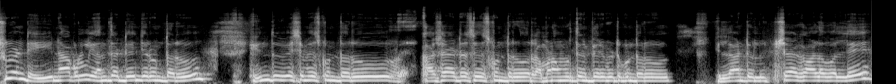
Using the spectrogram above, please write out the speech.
చూడండి ఈ నా కొడుకులు ఎంత డేంజర్ ఉంటారు. హిందూ వేషం వేసుకుంటారు కషాయ డ్రెస్ వేసుకుంటారు రమణమూర్తిని పేరు పెట్టుకుంటారు. ఇలాంటి లుచ్చాగాళ్ళ వల్లే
